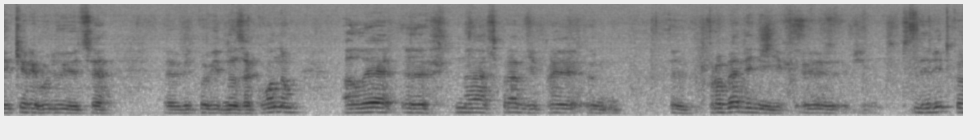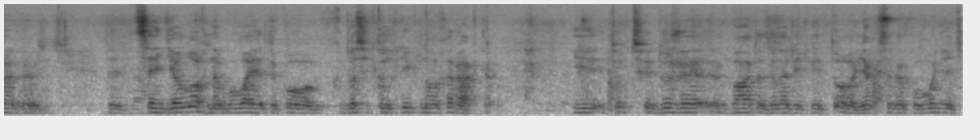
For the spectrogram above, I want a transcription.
які регулюються е, відповідно законом, але е, насправді при е, проведенні їх е, нерідко е, е, цей діалог набуває такого досить конфліктного характеру. І тут дуже багато залежить від того, як себе поводять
